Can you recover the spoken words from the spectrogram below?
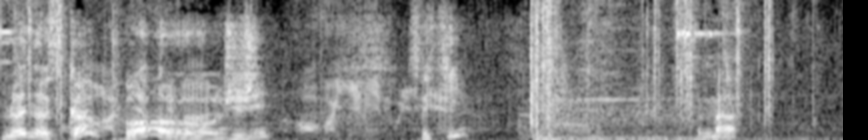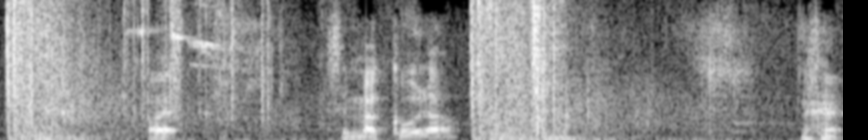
Le no-scope? Oh, GG. C'est qui? C'est Ma Ouais. C'est Mako là.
